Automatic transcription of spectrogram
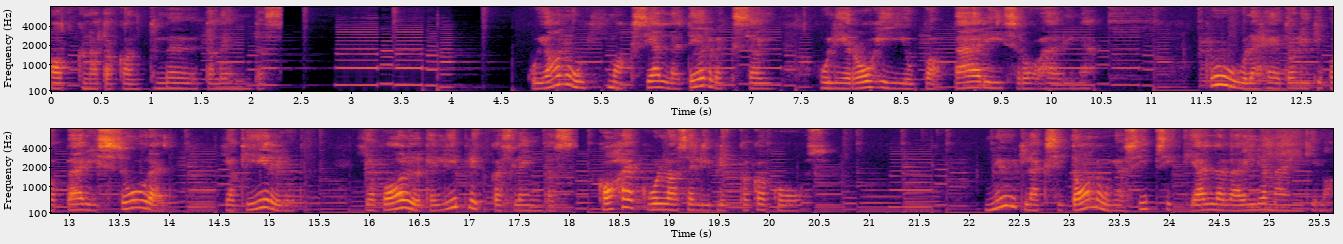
akna tagant mööda lendas. kui Anu vihmaks jälle terveks sai oli rohi juba päris roheline. puulehed olid juba päris suured ja kirjud ja valge liblikas lendas kahe kollase liblikaga koos. nüüd läksid Anu ja Sipsik jälle välja mängima.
